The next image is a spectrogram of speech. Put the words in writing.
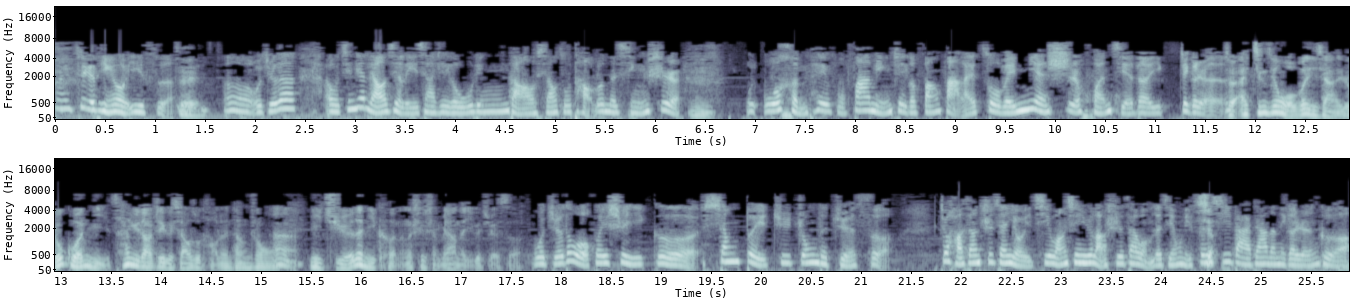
哎，这个挺有意思。对，嗯，我觉得呃，我今天了解了一下这个无领导小组讨论的形式。嗯，我我很佩服发明这个方法来作为面试环节的一这个人。对，哎，晶晶，我问一下，如果你参与到这个小组讨论当中，嗯，你觉得你可能是什么样的一个角色？我觉得我会是一个相对居中的角色。就好像之前有一期王新宇老师在我们的节目里分析大家的那个人格，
